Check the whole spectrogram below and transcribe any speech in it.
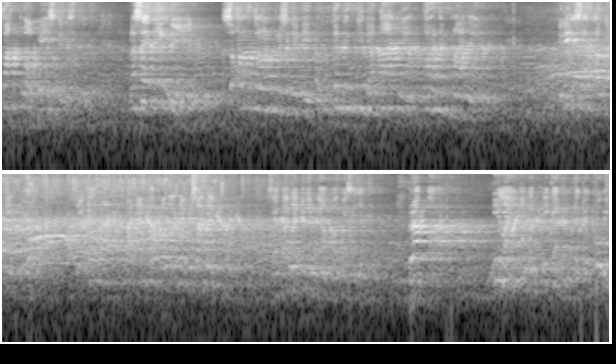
factual based dari situ. Nah saya ingin seorang calon presiden itu bukan diuji datanya, paradigmanya. Jadi saya terangkan itu. Ya kalau ada pertanyaan gampangannya misalnya, saya tanya dengan gampang misalnya, berapa nilai Anda berikan kepada Jokowi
